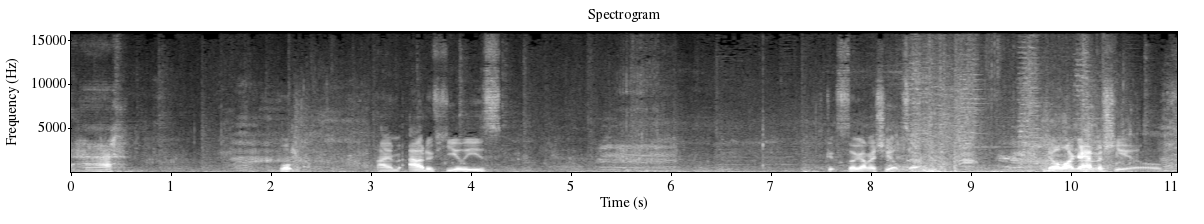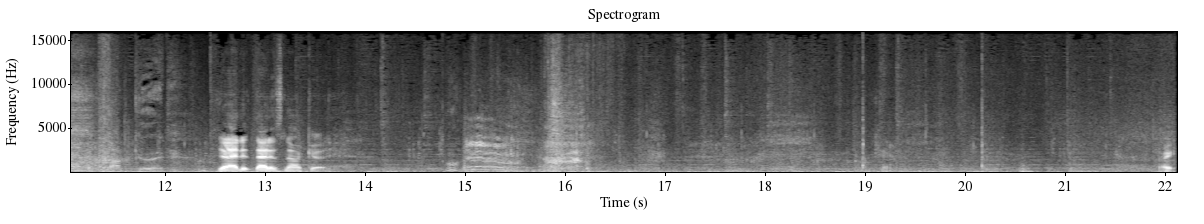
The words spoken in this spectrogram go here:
Ah. Whoop. I'm out of healies. Still got my shield, so. No longer have a shield. Yeah, that is not good. Okay. Alright.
